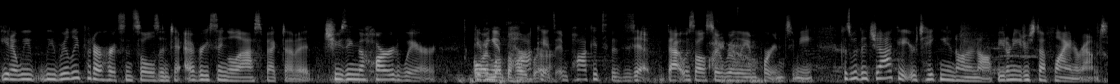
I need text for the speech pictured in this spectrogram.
you know, we, we really put our hearts and souls into every single aspect of it. Choosing the hardware, Oh, giving love it the hardware. pockets, and pockets that zip. That was also really important to me. Because with a jacket, you're taking it on and off. You don't need your stuff lying around.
